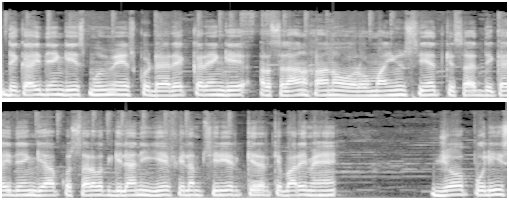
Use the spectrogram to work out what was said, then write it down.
दिखाई देंगे इस मूवी में, इसको डायरेक्ट करेंगे अरसलान खान और हुमायूं सैयद के साथ दिखाई देंगे आपको सरवत गिलानी। ये फ़िल्म सीरियल किलर के बारे में है। जो पुलिस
